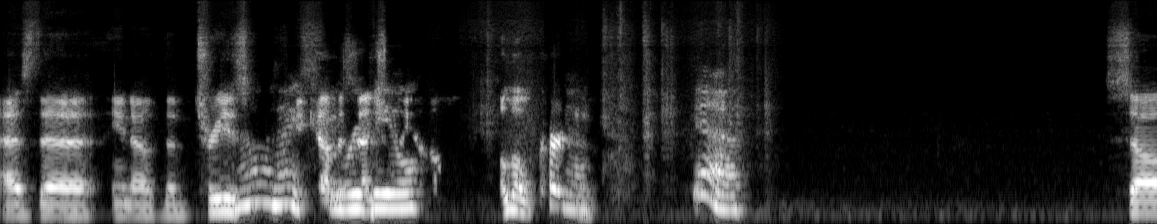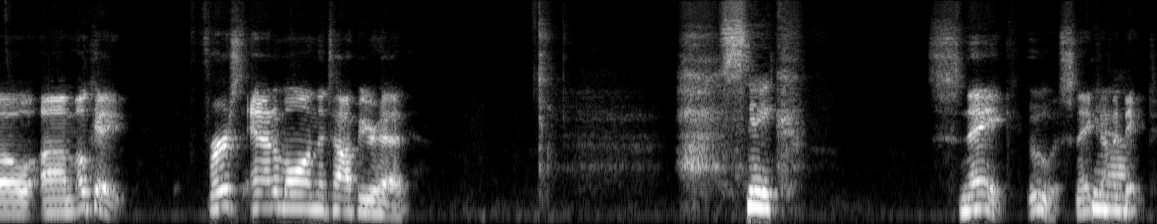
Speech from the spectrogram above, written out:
as the you know the trees oh, nice. become essentially a little, a little curtain yeah. Yeah. So, um, okay. First animal on the top of your head. Snake. Snake. Ooh, a snake yeah. on a date.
